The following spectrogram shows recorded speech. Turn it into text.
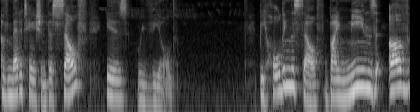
of meditation, the self is revealed. Beholding the self by means of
